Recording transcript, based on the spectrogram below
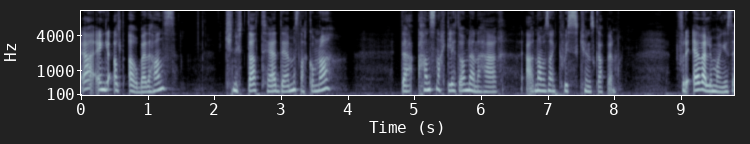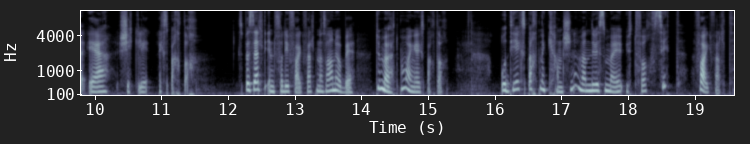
ja, egentlig alt arbeidet hans knytta til det vi snakker om nå det, Han snakker litt om denne her ja, nærmest sånn quiz-kunnskapen. For det er veldig mange som er skikkelig eksperter. Spesielt innenfor de fagfeltene som han jobber i. Du møter på mange eksperter. Og de ekspertene kan ikke nødvendigvis så mye utfor sitt fagfelt.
